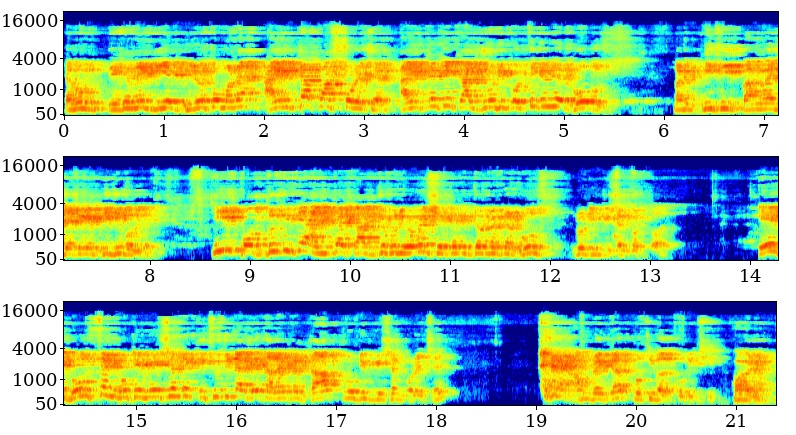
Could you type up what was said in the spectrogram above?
এবং এখানে গিয়ে বিরত মানে আইনটা পাস করেছেন। আইনটাকে কার্যকরী করতে গেলে রোলস মানে বিধি বাংলা যেটাকে বিধি বলে, কি পদ্ধতিতে আইনটা কার্যকরী হবে সেটার জন্য একটা রুলস নোটিফিকেশন করতে হয়। এই এর নোটিফিকেশনটা কিছুদিন আগে তারা একটা ড্রাফট নোটিফিকেশন করেছে। আমরা এটা প্রতিবাদ করেছি। হবে না।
